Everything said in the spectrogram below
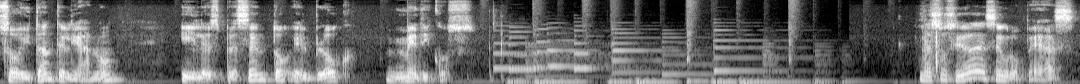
Soy Dante Liano y les presento el blog Médicos. Las sociedades europeas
